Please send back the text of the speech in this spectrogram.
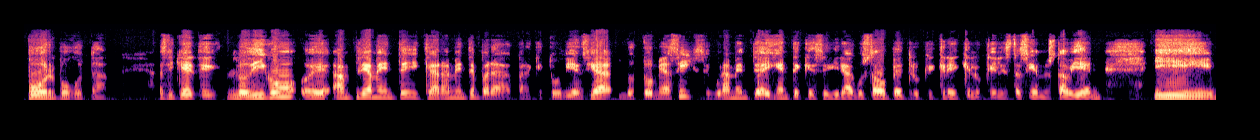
por Bogotá. Así que eh, lo digo eh, ampliamente y claramente para, para, que tu audiencia lo tome así. Seguramente hay gente que seguirá a Gustavo Petro que cree que lo que él está haciendo está bien. Y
